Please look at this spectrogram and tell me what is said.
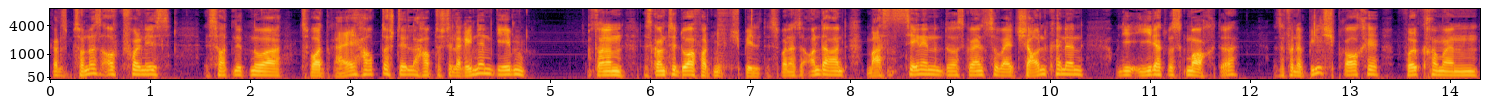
ganz besonders aufgefallen ist, es hat nicht nur zwei, drei Hauptdarsteller, Hauptdarstellerinnen gegeben, sondern das ganze Dorf hat mitgespielt. Es waren also andauernd Massenszenen und du hast gar nicht so weit schauen können und jeder hat was gemacht. Ja? Also von der Bildsprache vollkommen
